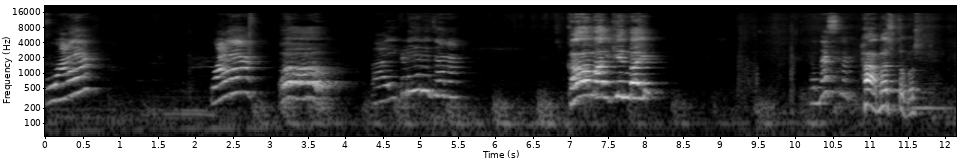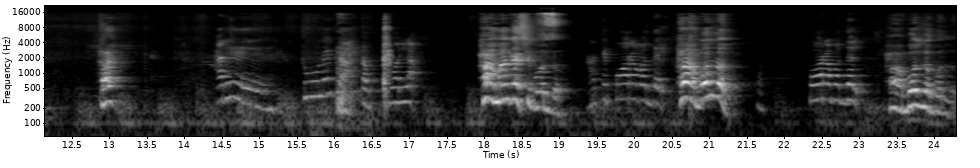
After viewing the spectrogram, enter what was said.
वाळ्या वाळ्या ओ. अं, इकडे ये रे जरा. का मालकीनबाई बस ना. हा बसतो बसतो. काय? अरे तू नाही का आता बोलला? हा मागाशी बोललो. हा ते पोराबद्दल. हा बोललो. पोराबद्दल. हा बोललो बोललो.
